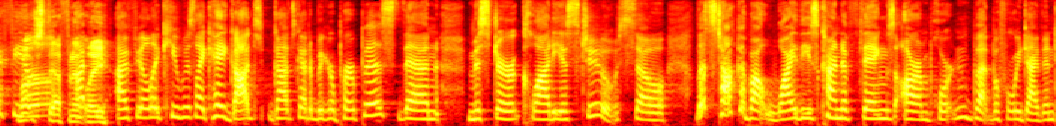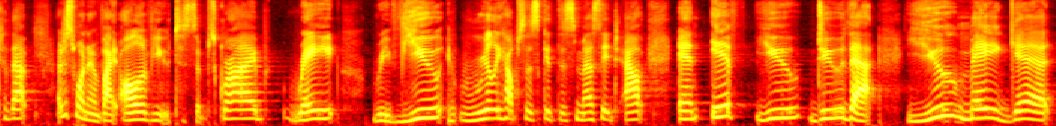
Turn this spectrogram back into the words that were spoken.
I feel Most definitely. I, I feel like he was like, "Hey, God's God's got a bigger purpose than Mr. Claudius too." So let's talk about why these kind of things are important. But before we dive into that, I just want to invite all of you to subscribe, rate, review. It really helps us get this message out. And if you do that, you may get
